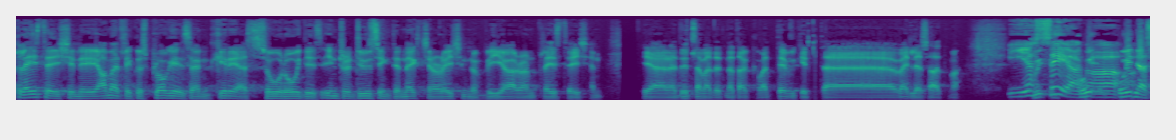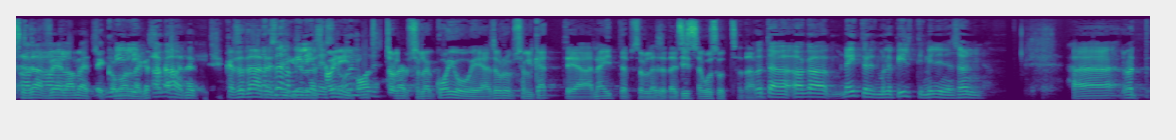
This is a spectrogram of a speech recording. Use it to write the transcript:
Playstationi ametlikus blogis on kirjas suur uudis introducing the next generation of VR on Playstation ja nad ütlevad, et nad hakkavad DevKit'e välja saatma. jah, see aga. kuidas see saab veel ametlikum olla, kas sa tahad, et, kas sa tahad, et mingisugune Sony boss tuleb sulle koju ja surub sul kätt ja näitab sulle seda, siis sa usud seda? oota, aga näita nüüd mulle pilti, milline see on uh,? vot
